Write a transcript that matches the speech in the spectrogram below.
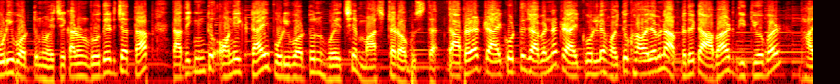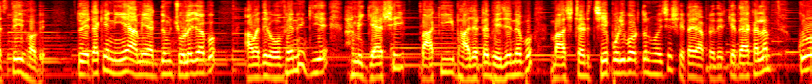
পরিবর্তন হয়েছে। কারণ রোদের যা তাপ, তাতে কিন্তু অনেকটাই পরিবর্তন হয়েছে মাছটার অবস্থা। তা আপনারা ট্রাই করতে যাবেন না ট্রাই করলে হয়তো খাওয়া যাবে না, আপনাদেরকে আবার দ্বিতীয়বার ভাজতেই হবে। তো এটাকে নিয়ে আমি একদম চলে যাব, আমাদের ওভেনে গিয়ে আমি গ্যাসেই বাকি ভাজাটা ভেজে নেব। মাছটার যে পরিবর্তন হয়েছে সেটাই আপনাদেরকে দেখালাম। কোনো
